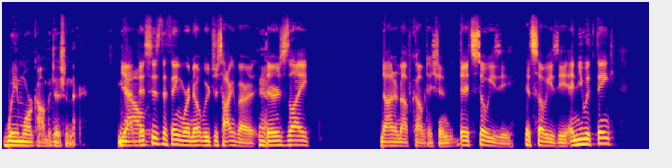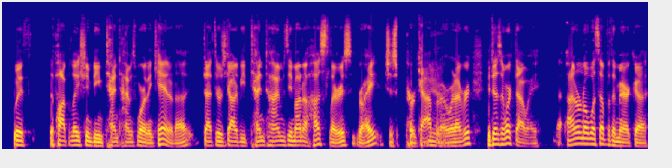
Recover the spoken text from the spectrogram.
way more competition there. Yeah. Now- this is the thing where no, we were just talking about it. Yeah. There's like not enough competition. It's so easy. It's so easy, and you would think with the population being 10 times more than Canada, that there's got to be 10 times the amount of hustlers, right? Just per capita Yeah. or whatever. It doesn't work that way. I don't know what's up with America.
